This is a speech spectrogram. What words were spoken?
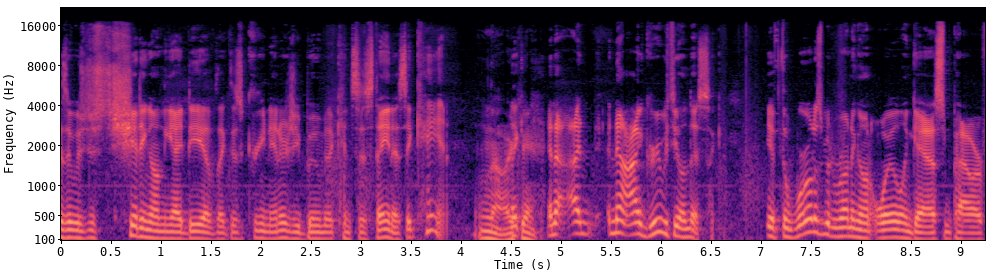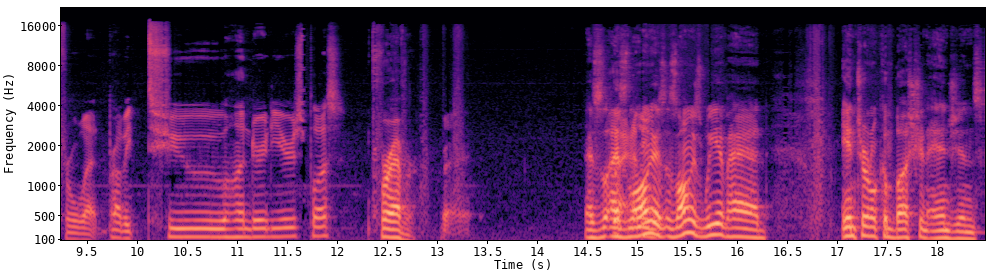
because it was just shitting on the idea of like this green energy boom that can sustain us. It can't. No, it Like, can't. and I now I agree with you on this. Like, if the world has been running on oil and gas and power for what, probably two hundred years plus. Forever. As as Right, I long mean- as as long as we have had internal combustion engines,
